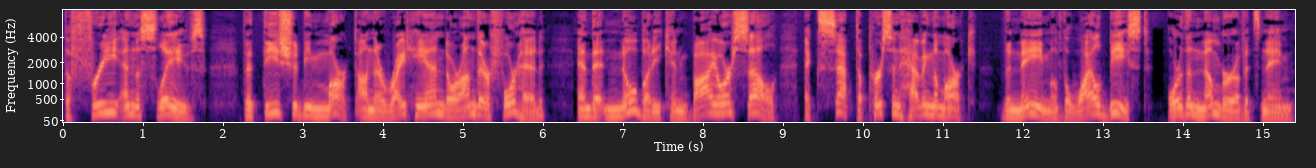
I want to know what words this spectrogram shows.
the free and the slaves, that these should be marked on their right hand or on their forehead, and that nobody can buy or sell except a person having the mark, the name of the wild beast, or the number of its name.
